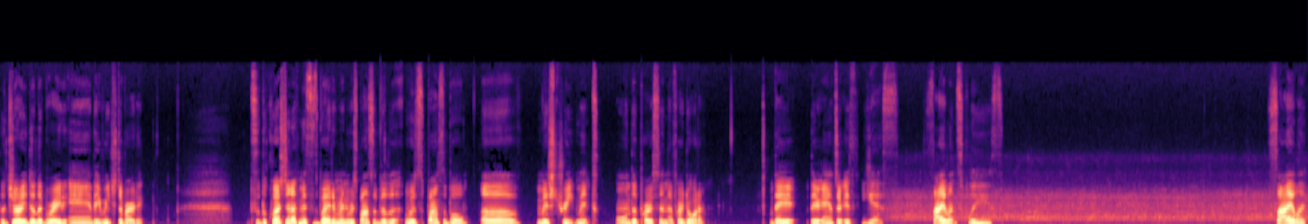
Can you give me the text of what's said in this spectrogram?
The jury deliberated and they reached a verdict. So the question of Mrs. Biderman responsible responsible of mistreatment on the person of her daughter. They their answer is yes. Silence, please. Silence.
